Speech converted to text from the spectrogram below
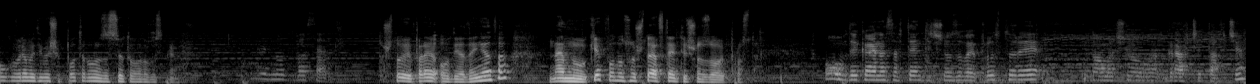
Колку време ти беше потребно за се тоа да го спремиш? Едно два сати. Што ви прави од јадењата најмногу кеф, односно што е автентично за овој простор? Овде кај нас автентично за овој простор е домашно ова гравче тавче.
